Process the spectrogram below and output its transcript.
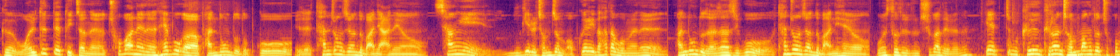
그 월드 때도 있잖아요. 초반에는 해보가 반동도 높고 이제 탄종 지원도 많이 안 해요. 상위 무기를 점점 업그레이드 하다 보면은 반동도 낮아지고 탄종 지원도 많이 해요. 몬스터들 좀 추가되면은. 이게 좀 그 그런 전망도 조금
